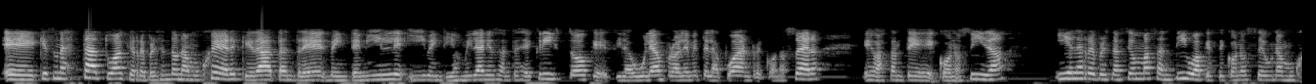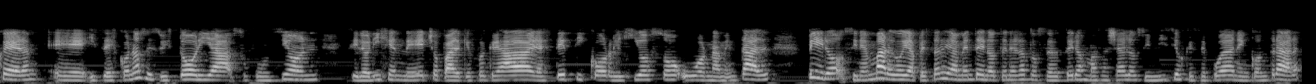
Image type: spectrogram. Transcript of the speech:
eh, que es una estatua que representa a una mujer que data entre 20.000 y 22.000 años antes de Cristo, que si la googlean probablemente la puedan reconocer, es bastante conocida y es la representación más antigua que se conoce de una mujer eh, y se desconoce su historia, su función, si el origen de hecho para el que fue creada era estético, religioso u ornamental, pero sin embargo y a pesar obviamente de no tener datos certeros más allá de los indicios que se puedan encontrar,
